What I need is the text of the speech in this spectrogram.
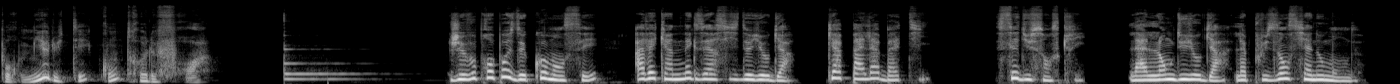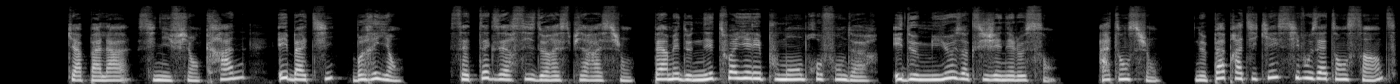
pour mieux lutter contre le froid. Je vous propose de commencer avec un exercice de yoga, Kapalabhati. C'est du sanskrit, la langue du yoga la plus ancienne au monde. Kapala signifiant crâne et bâti brillant. Cet exercice de respiration permet de nettoyer les poumons en profondeur et de mieux oxygéner le sang. Attention, ne pas pratiquer si vous êtes enceinte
